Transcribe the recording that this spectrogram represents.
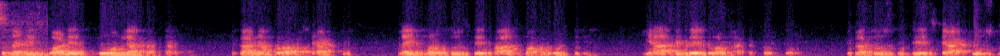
So that is called a stone laparton. Because number of statues, like మనం చూస్తే తాజ్ మహల్ వంటిది ఈ యాసిడ్ రైన్ వాళ్ళు అక్కడంతో ఇంకా చూసుకుంటే స్టాట్యూస్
